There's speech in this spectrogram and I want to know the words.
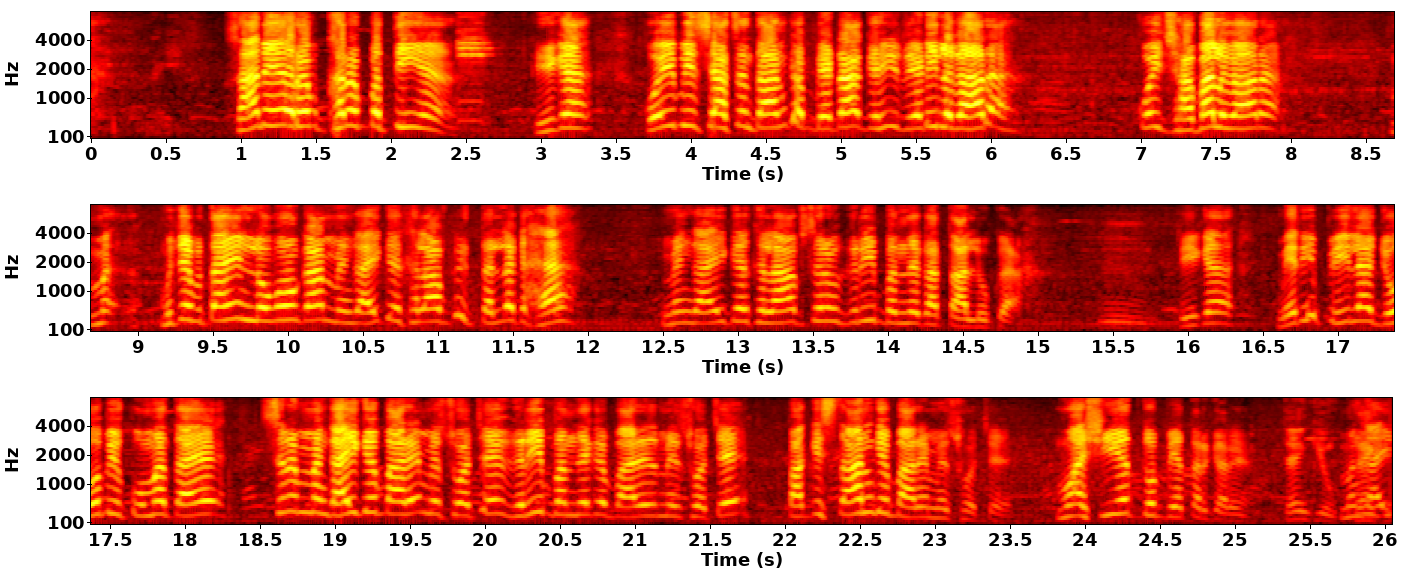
सारे अरब खरब पत्ती हैं। ठीक है? कोई भी सियासतदान का बेटा कहीं रेडी लगा रहा है कोई छापा लगा रहा है। मुझे बताएँ इन लोगों का महँगाई के खिलाफ कोई तलक है? महँगाई के खिलाफ सिर्फ़ गरीब बंदे का ताल्लुक है। ठीक है? मेरी अपील है जो भी हुकूमत आए सिर्फ़ महँगाई के बारे में सोचे गरीब बंदे के बारे में सोचे पाकिस्तान के बारे में सोचे मुआशियत को बेहतर करें। थैंक यू महँगाई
